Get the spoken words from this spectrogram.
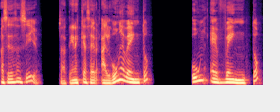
Así de sencillo. O sea, tienes que hacer algún evento, un evento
